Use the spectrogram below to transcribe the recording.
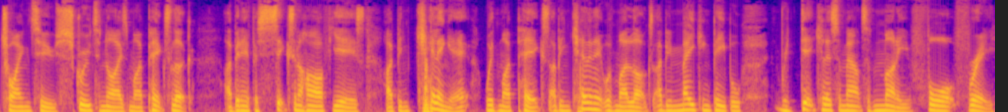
trying to scrutinise my picks. Look, I've been here for six and a half years. I've been killing it with my picks. I've been killing it with my locks. I've been making people ridiculous amounts of money for free.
